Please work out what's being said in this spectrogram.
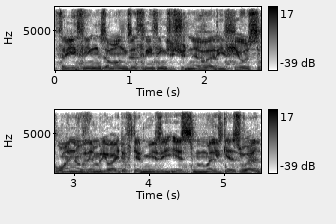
three things, among the three things you should never refuse, one of them, riwayat of Tirmizi, is milk as well.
